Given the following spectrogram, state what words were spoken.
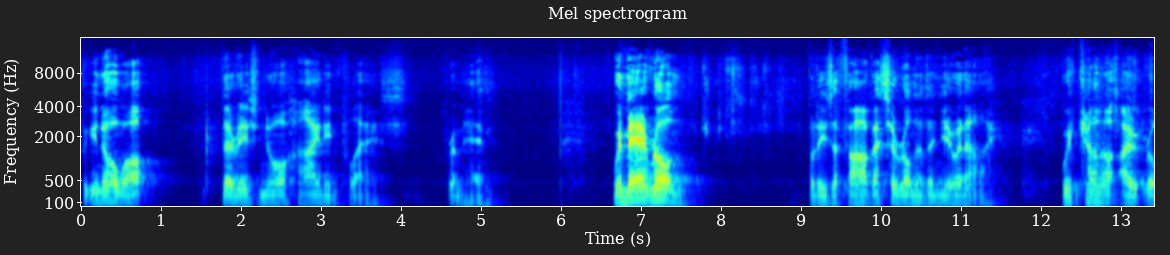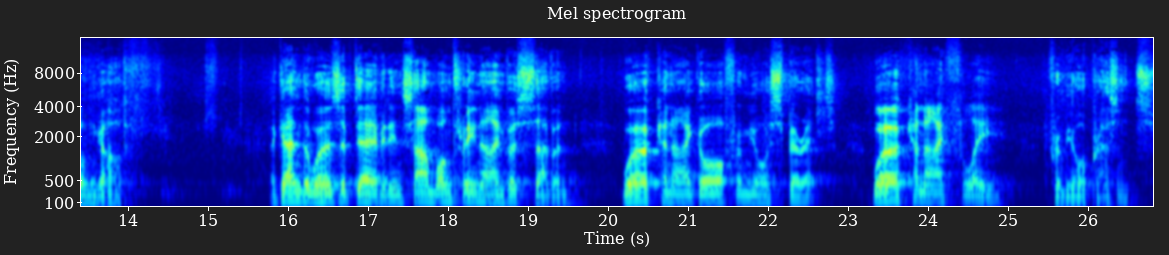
But you know what? There is no hiding place from Him. We may run, but He's a far better runner than you and I. We cannot outrun God. Again, the words of David in Psalm 139, verse 7 Where can I go from your spirit? Where can I flee from your presence?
